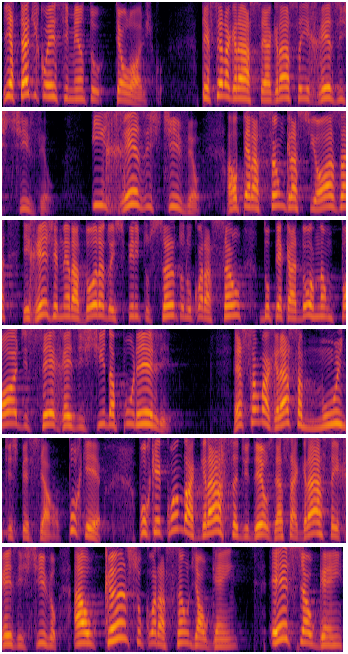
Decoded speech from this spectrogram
e até de conhecimento teológico. Terceira graça é a graça irresistível. Irresistível. A operação graciosa e regeneradora do Espírito Santo no coração do pecador não pode ser resistida por ele. Essa é uma graça muito especial. Por quê? Porque quando a graça de Deus, essa graça irresistível, alcança o coração de alguém, esse alguém,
